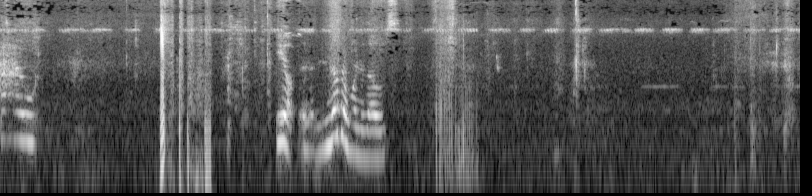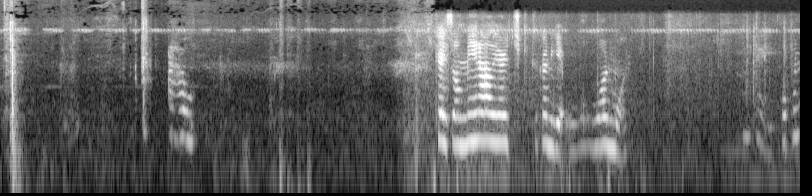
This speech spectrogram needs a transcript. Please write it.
Ow. There's another one of those. Ow. Okay, so me and Allie are gonna get one more. Okay, open,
